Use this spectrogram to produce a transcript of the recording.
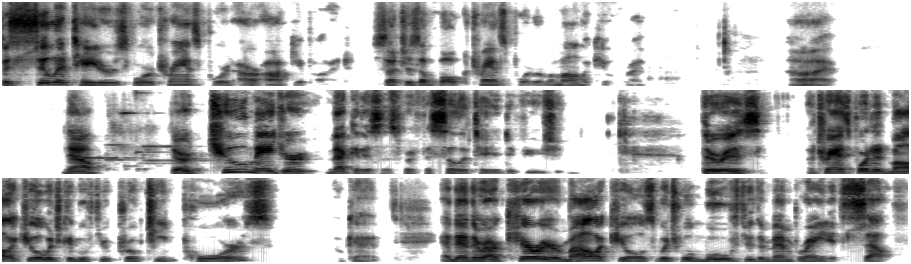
facilitators for transport are occupied, such as a bulk transporter of a molecule, right? All right. Now, there are two major mechanisms for facilitated diffusion. There is a transported molecule which can move through protein pores, okay? And then there are carrier molecules which will move through the membrane itself,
